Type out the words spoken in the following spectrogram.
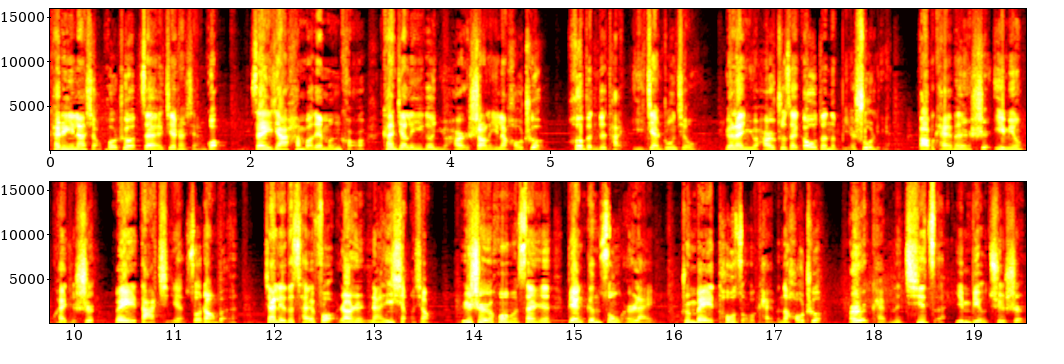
开着一辆小破车在街上闲逛，在一家汉堡店门口看见了一个女孩上了一辆豪车，赫本对她一见钟情。原来女孩住在高端的别墅里，爸爸凯文是一名会计师，为大企业做账本，家里的财富让人难以想象。于是混混三人便跟踪而来，准备偷走凯文的豪车。而凯文的妻子因病去世，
